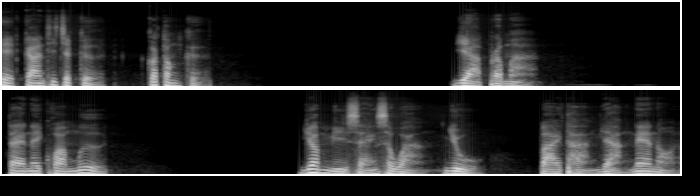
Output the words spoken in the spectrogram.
เหตุการณ์ที่จะเกิดก็ต้องเกิด อย่าประมาท แต่ในความมืด ย่อมมีแสงสว่างอยู่ปลายทางอย่างแน่นอน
